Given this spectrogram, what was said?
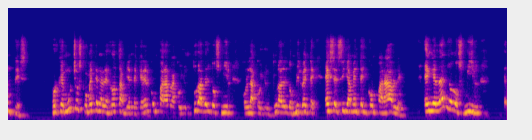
antes. Porque muchos cometen el error también de querer comparar la coyuntura del 2000 con la coyuntura del 2020. Es sencillamente incomparable. En el año 2000, eh,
